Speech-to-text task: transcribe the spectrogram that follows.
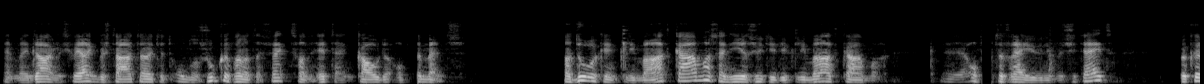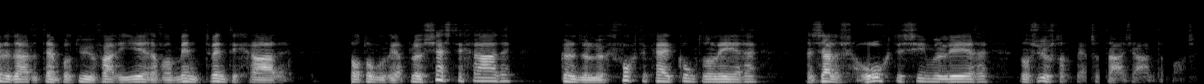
En mijn dagelijks werk bestaat uit het onderzoeken van het effect van hitte en koude op de mens. Dat doe ik in klimaatkamers en hier ziet u de klimaatkamer eh, op de Vrije Universiteit. We kunnen daar de temperatuur variëren van min 20 graden tot ongeveer plus 60 graden, kunnen de luchtvochtigheid controleren en zelfs hoogte simuleren door zuurstofpercentage aan te passen.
